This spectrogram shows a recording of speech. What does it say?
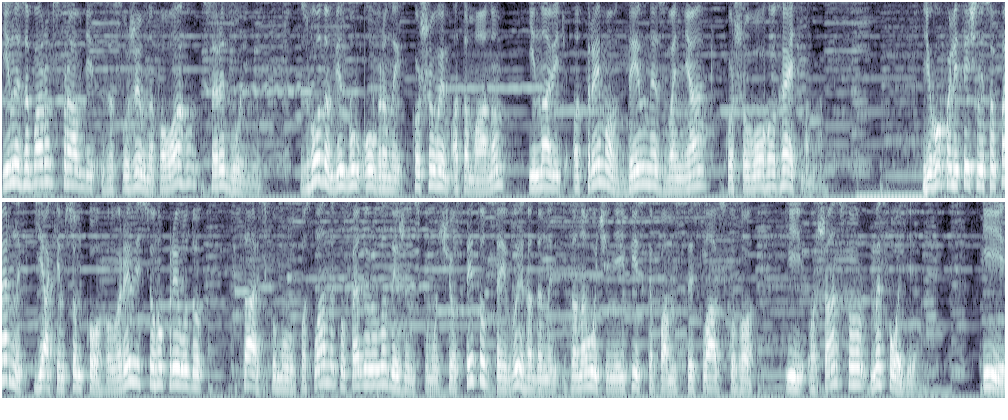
І незабаром справді заслужив на повагу серед воїнів. Згодом він був обраний кошовим атаманом і навіть отримав дивне звання кошового гетьмана. Його політичний суперник Яким Сомко говорив із цього приводу царському посланнику Федору Ладижинському, що титул цей вигаданий за навучення єпіскопа Мстиславського і Оршанського Мефодія. І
